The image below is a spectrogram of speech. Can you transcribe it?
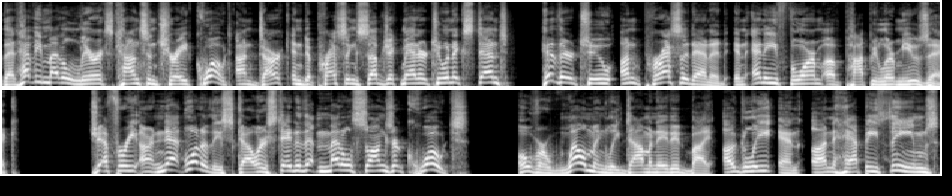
that heavy metal lyrics concentrate, quote, on dark and depressing subject matter to an extent hitherto unprecedented in any form of popular music. Jeffrey Arnett, one of these scholars, stated that metal songs are, quote, overwhelmingly dominated by ugly and unhappy themes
